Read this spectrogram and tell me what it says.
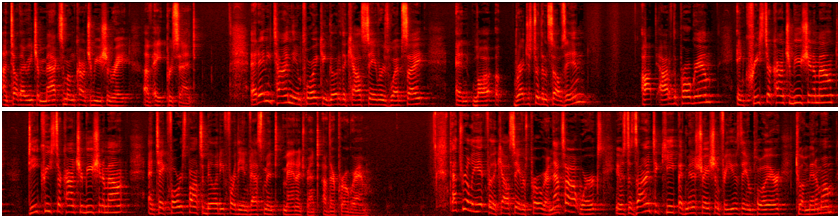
until they reach a maximum contribution rate of 8%. At any time, the employee can go to the CalSavers website and register themselves in, opt out of the program, increase their contribution amount, decrease their contribution amount, and take full responsibility for the investment management of their program. That's really it for the CalSavers program. That's how it works. It was designed to keep administration for you as the employer to a minimum,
